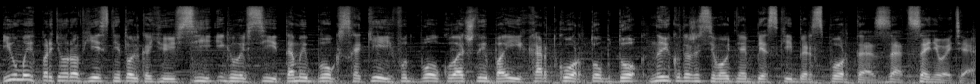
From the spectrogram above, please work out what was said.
И у моих партнеров есть не только UFC, Eagle FC, там и бокс, хоккей, футбол, кулачные бои, Hardcore, Top Dog. Ну и куда же сегодня без киберспорта заценивайте?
